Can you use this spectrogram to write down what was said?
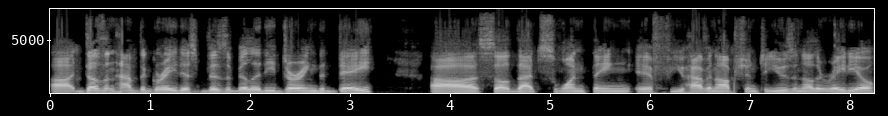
Uh, doesn't have the greatest visibility during the day, uh, so that's one thing. If you have an option to use another radio,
